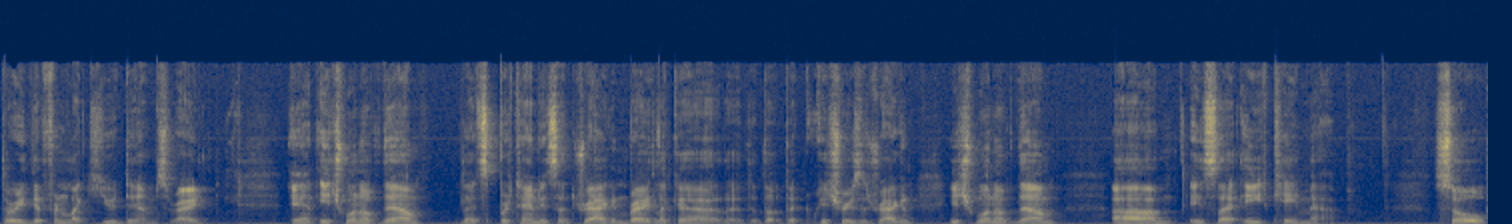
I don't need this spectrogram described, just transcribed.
30 different like UDIMs, right? And each one of them, let's pretend it's a dragon, right? Like a, the, the, the creature is a dragon. Each one of them um, is like 8K map. So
